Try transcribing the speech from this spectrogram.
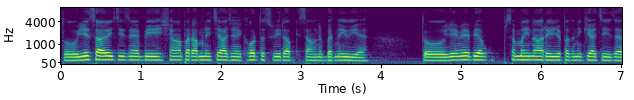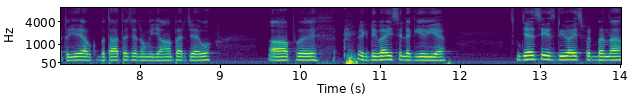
तो ये सारी चीज़ें अभी यहाँ पर आप नीचे आ जाएँ। एक और तस्वीर आपके सामने बनी हुई है। तो ये में भी आपको समझ ना आ रही है पता नहीं क्या चीज़ है। तो ये आपको बताते चलूँगी, यहाँ पर जो है वो आप, एक डिवाइस लगी हुई है। जैसे इस डिवाइस पर बंदा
